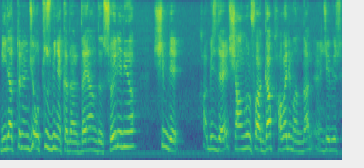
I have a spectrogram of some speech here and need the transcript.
milattan önce 30 bine kadar dayandığı söyleniyor. Şimdi biz de Şanlıurfa GAP Havalimanı'ndan önce bir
